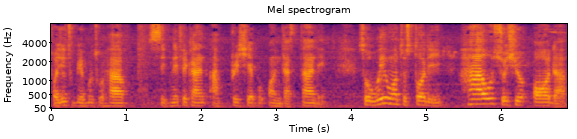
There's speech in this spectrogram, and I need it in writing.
for you to be able to have significant, appreciable understanding. So we want to study how social order,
